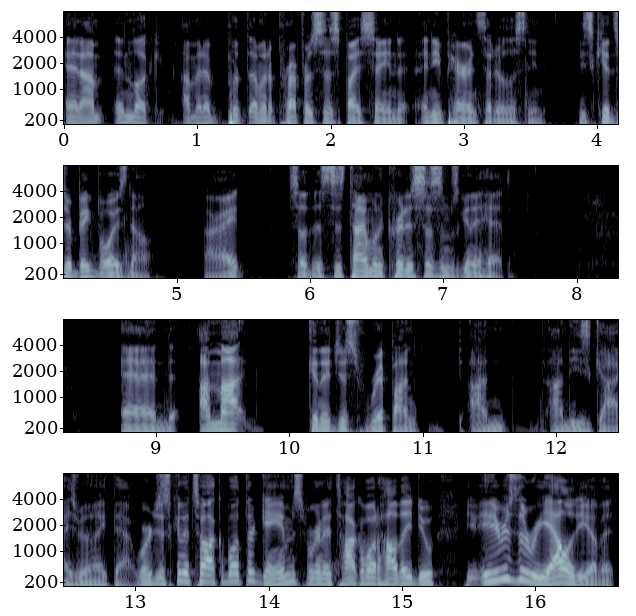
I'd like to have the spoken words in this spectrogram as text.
And I'm and look, I'm going to put I'm going to preface this by saying any parents that are listening, these kids are big boys now. All right? So this is time when criticism is going to hit. And I'm not going to just rip on on on these guys or like that. We're just going to talk about their games. We're going to talk about how they do. Here's the reality of it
